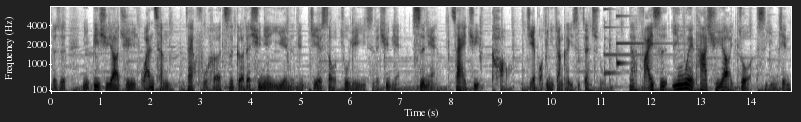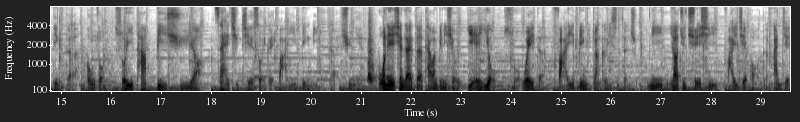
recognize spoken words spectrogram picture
就是你必须要去完成在符合资格的训练医院里面接受住院医师的训练四年，再去考解剖病理专科医师证书。那法医师因为他需要做死因鉴定的工作，所以他必须要。再去接受一个法医病理的训练。国内现在的台湾病理学也有所谓的法医病理专科医师证书。你要去学习法医解剖的案件，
